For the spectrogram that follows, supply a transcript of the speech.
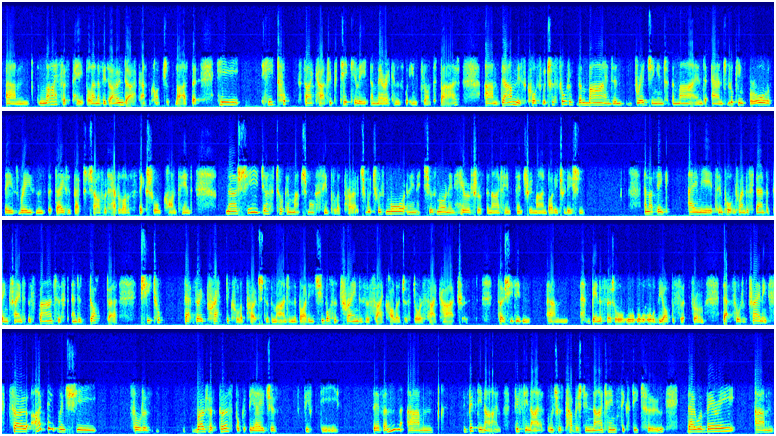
um, life of people and of his own dark unconscious life. But he he took psychiatry, particularly Americans were influenced by it, um, down this course, which was sort of the mind and dredging into the mind and looking for all of these reasons that dated back to childhood, had a lot of sexual content. Now she just took a much more simple approach, which was more an she was more an inheritor of the 19th century mind-body tradition, and I think Amy, it's important to understand that being trained as a scientist and a doctor, she took that very practical approach to the mind and the body. She wasn't trained as a psychologist or a psychiatrist, so she didn't um, benefit or, or, or, the opposite from that sort of training. So I think when she sort of wrote her first book at the age of 57, um, 59, 59, which was published in 1962. They were very um,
